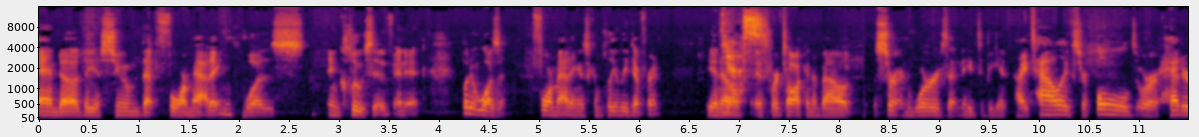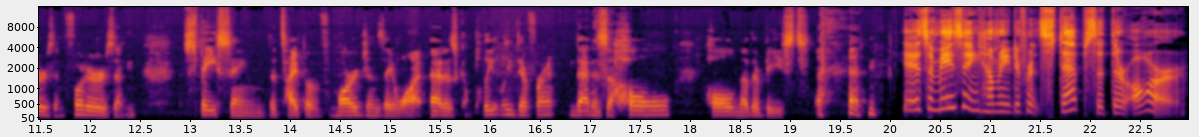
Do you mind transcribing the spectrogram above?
and uh, they assumed that formatting was inclusive in it, but it wasn't. Formatting is completely different. You know, yes. if we're talking about certain words that need to be in italics or bold or headers and footers and spacing, the type of margins they want, that is completely different. That is a whole, whole nother beast. yeah, it's amazing how many different steps that there are,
